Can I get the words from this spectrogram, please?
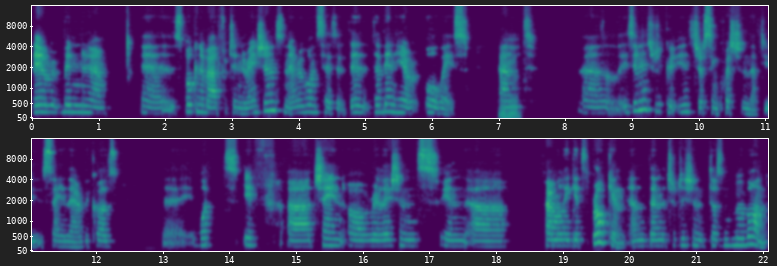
they've been uh, uh, spoken about for generations, and everyone says that they, they've been here always. Mm-hmm. And uh, it's an interesting, interesting question that you say there because uh, what if a chain of relations in a family gets broken and then the tradition doesn't move on?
